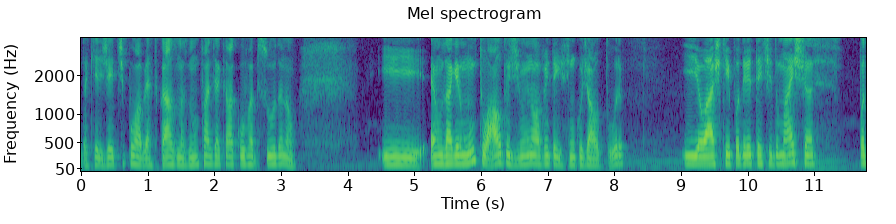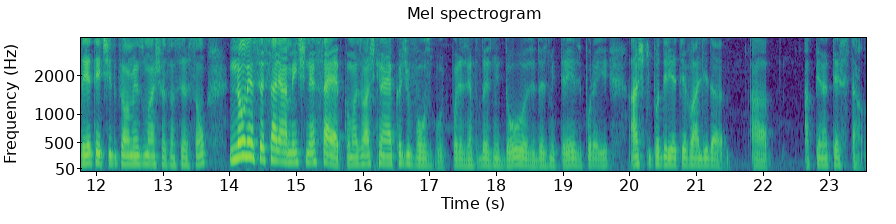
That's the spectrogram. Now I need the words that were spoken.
Daquele jeito tipo o Roberto Carlos, mas não fazia aquela curva absurda não. E é um zagueiro muito alto, de 1,95 de altura. E eu acho que poderia ter tido mais chances poderia ter tido pelo menos uma chance na seleção, não necessariamente nessa época, mas eu acho que na época de Wolfsburg, por exemplo, 2012, 2013, por aí, acho que poderia ter valido a, a, a pena testá-lo.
